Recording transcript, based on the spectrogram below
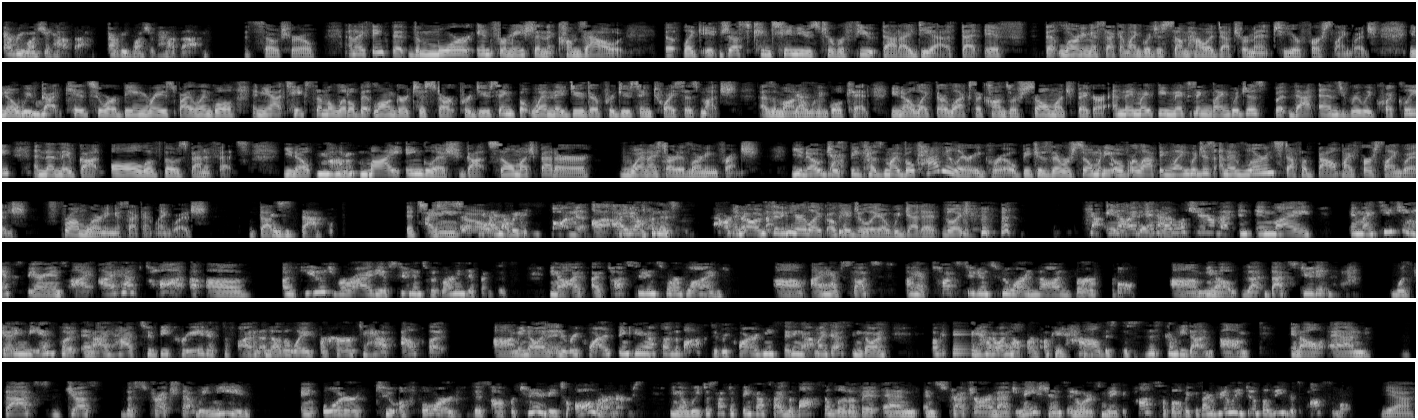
everyone should have that. Everyone should have that. It's so true. And I think that the more information that comes out, uh, like it just continues to refute that idea that if that learning a second language is somehow a detriment to your first language. You know, we've mm-hmm. got kids who are being raised bilingual and yeah, it takes them a little bit longer to start producing, but when they do, they're producing twice as much as a monolingual yeah. kid. You know, like their lexicons are so much bigger and they might be mixing languages, but that ends really quickly and then they've got all of those benefits. You know, mm-hmm. uh, my English got so much better when I started learning French you know, just because my vocabulary grew because there were so many overlapping languages and I learned stuff about my first language from learning a second language. That's exactly. It's I mean, so. I know we can go on, uh, I know. On this I know. I'm sitting here like, okay, Julia, we get it. Like, yeah, you know, and, and I will share that in, in my in my teaching experience, I I have taught a, a, a huge variety of students with learning differences. You know, I've, I've taught students who are blind. Um, I have taught I have taught students who are nonverbal. Um, you know, that that student was getting the input, and I had to be creative to find another way for her to have output. Um, you know, and, and it required thinking outside the box. It required me sitting at my desk and going, okay, how do I help her? Okay, how this this this can be done. Um, you know, and that's just the stretch that we need in order to afford this opportunity to all learners. You know, we just have to think outside the box a little bit and, and stretch our imaginations in order to make it possible because I really do believe it's possible. Yeah.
